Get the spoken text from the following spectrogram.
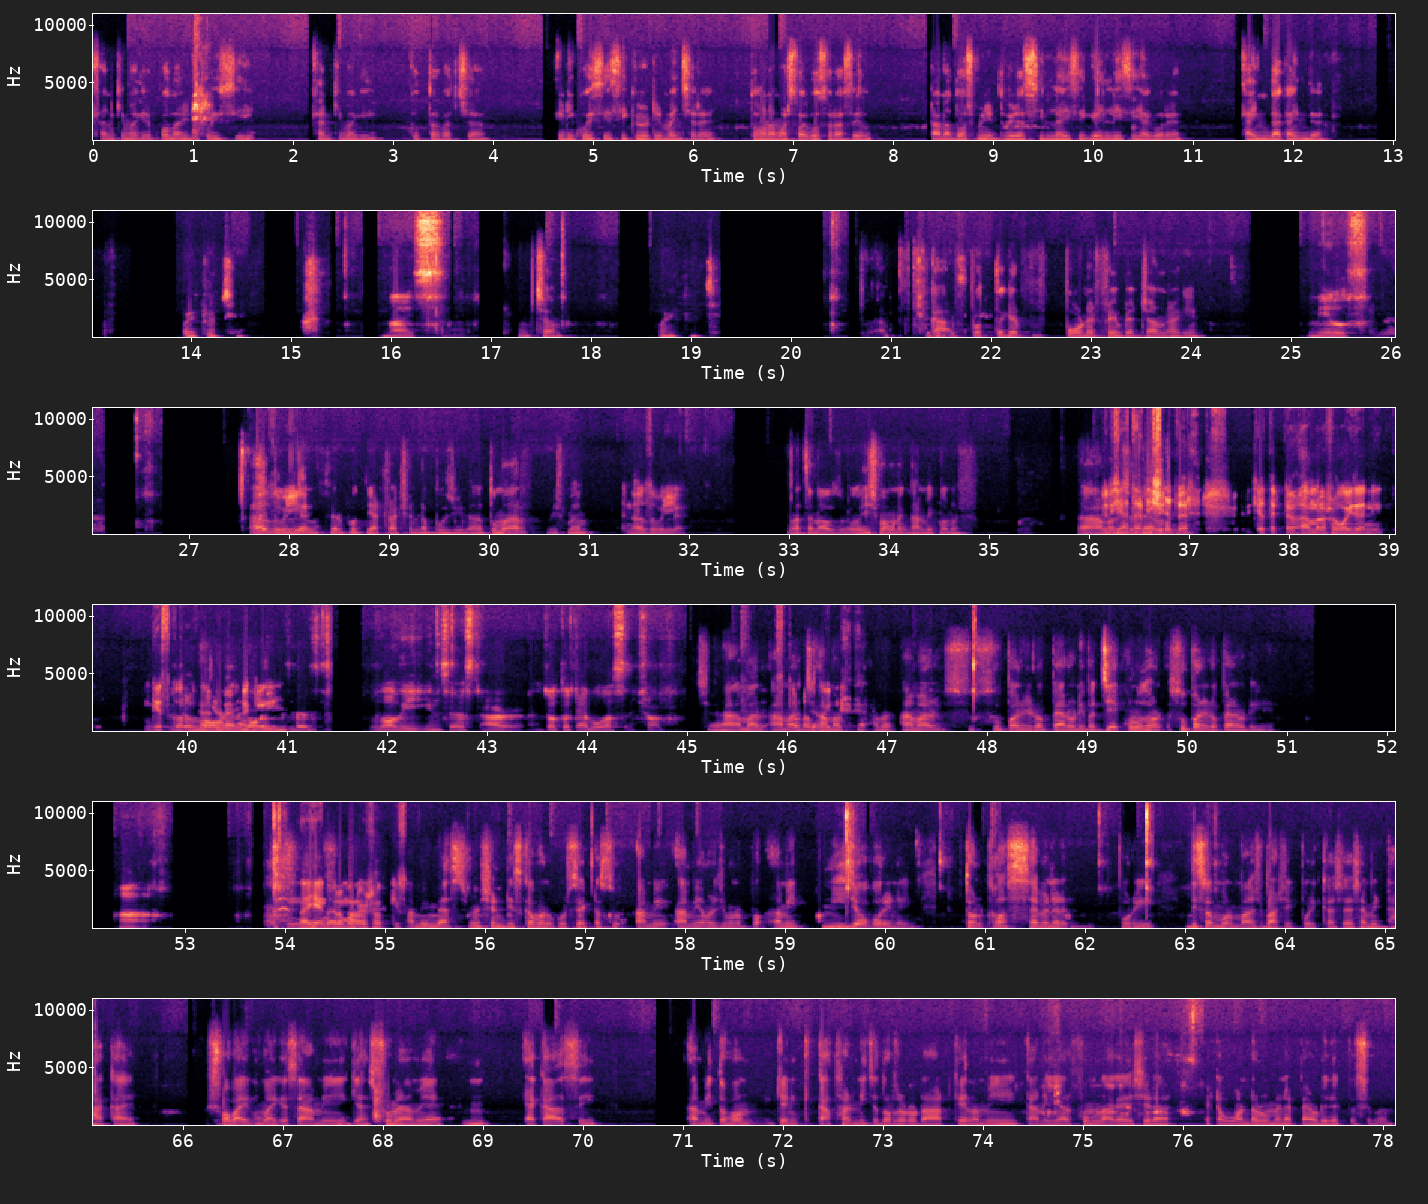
খানকি মাগির পোলা এডি কইছি খানকি মাগি কুত্তার বাচ্চা এডি কইছি সিকিউরিটির মাইনছারে তখন আমার ছয় বছর আছিল টানা দশ মিনিট ধরে চিল্লাইছি গাইলাইছি হ্যাঁ করে কাইন্দা কাইন্দা। পরে চুচ্ছে নাইস আচ্ছা। পরে প্রত্যেকের পর্নের ফেভারিট জানরা কি? মিলফ আমি নাউজুবিল্লাহ। মিলফের প্রতি অ্যাট্রাকশনটা বুঝি না। তোমার ইসমাম? নাউজুবিল্লাহ আচ্ছা নাউজ ইসমাম অনেক ধার্মিক মানুষ। আমার সবাই জানি। গেস করো। ললি ইনসেস্ট আর যত ট্যাবু আছে সব। আচ্ছা, আমার। আমার আমার- আমার সুপার হিরো প্যারোডি বা যে কোনো ধরনের সুপার হিরো প্যারোডি হ্যাঁ। এর মনে হয় সবকিছু। আমি ম্যাস্ট্রেশন ডিসকভারও করছি একটা আমি আমি আমার জীবনে আমি নিজেও করি নাই। তখন ক্লাস সেভেন এর পড়ি ডিসেম্বর মাস বার্ষিক পরীক্ষা শেষ আমি ঢাকায়। সবাই ঘুমাই গেছে আমি গেস্ট রুমে আমি একা আছি। আমি তখন কেন কাঁথার নিচে দরজাটা আটকে আমি কানে ইয়ারফোন লাগাই সেটা একটা ওয়ান্ডার উম্যানের প্যারোডি দেখতেছিলাম।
